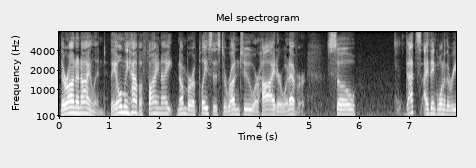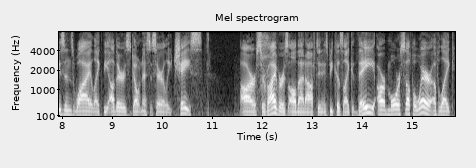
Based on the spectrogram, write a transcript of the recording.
they're on an island they only have a finite number of places to run to or hide or whatever so that's i think one of the reasons why like the others don't necessarily chase our survivors all that often is because like they are more self-aware of like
